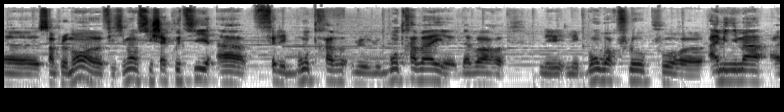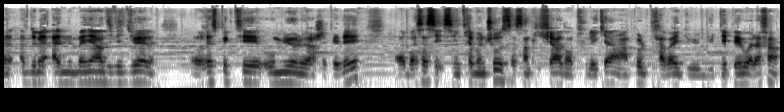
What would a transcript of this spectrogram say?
Euh, simplement, effectivement, si chaque outil a fait le, bon travail d'avoir les, bons workflows pour, à minima, de, manière individuelle, respecter au mieux le RGPD, bah ça c'est une très bonne chose, ça simplifiera dans tous les cas un peu le travail du, du DPO à la fin.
